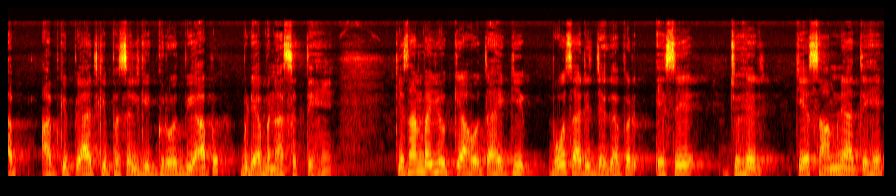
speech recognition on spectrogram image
अब आपके प्याज की फ़सल की ग्रोथ भी आप बढ़िया बना सकते हैं। किसान भाइयों, क्या होता है कि बहुत सारी जगह पर ऐसे जो है केस सामने आते हैं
